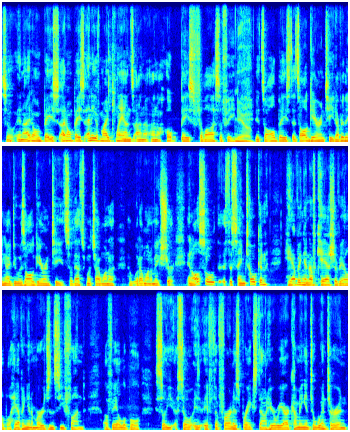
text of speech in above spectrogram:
So and i don't base i don't base any of my plans on a, on a hope based philosophy. Yeah. It's all based it's all guaranteed. Everything i do is all guaranteed. So that's much i want to what i want to make sure. And also at the same token having enough cash available having an emergency fund available. So, you, so if the furnace breaks down, here we are coming into winter, and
